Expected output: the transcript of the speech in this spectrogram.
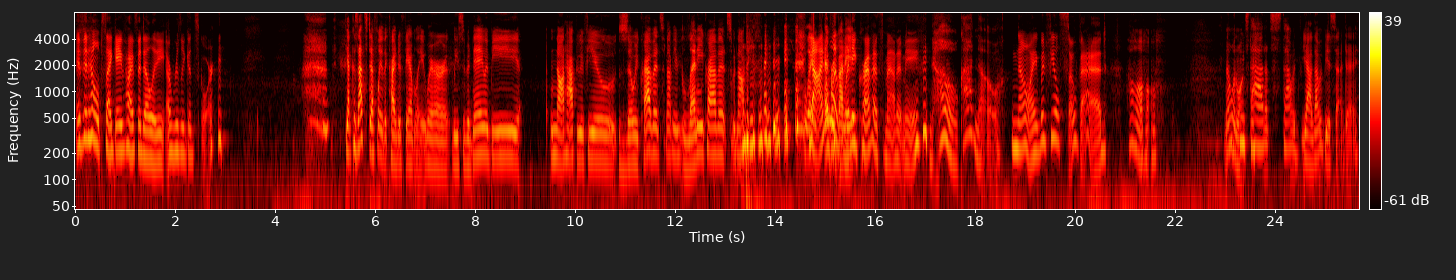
if it helps, I gave High Fidelity a really good score. Yeah, because that's definitely the kind of family where Lisa Bonet would be not happy with you. Zoe Kravitz would not be. Lenny Kravitz would not be. like, yeah, I don't everybody. want Lenny Kravitz mad at me. No, God no. no, I would feel so bad. Oh, no one wants that. That's that would yeah, that would be a sad day.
